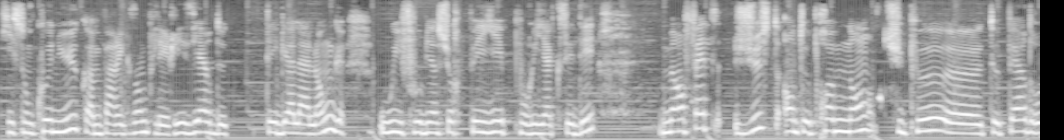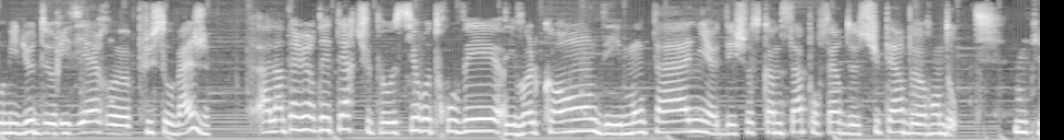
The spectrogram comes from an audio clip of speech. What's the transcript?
qui sont connues, comme par exemple les rizières de Tegalalang, où il faut bien sûr payer pour y accéder. Mais en fait, juste en te promenant, tu peux euh, te perdre au milieu de rizières euh, plus sauvages. À l'intérieur des terres, tu peux aussi retrouver des volcans, des montagnes, des choses comme ça pour faire de superbes randos. Ok.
